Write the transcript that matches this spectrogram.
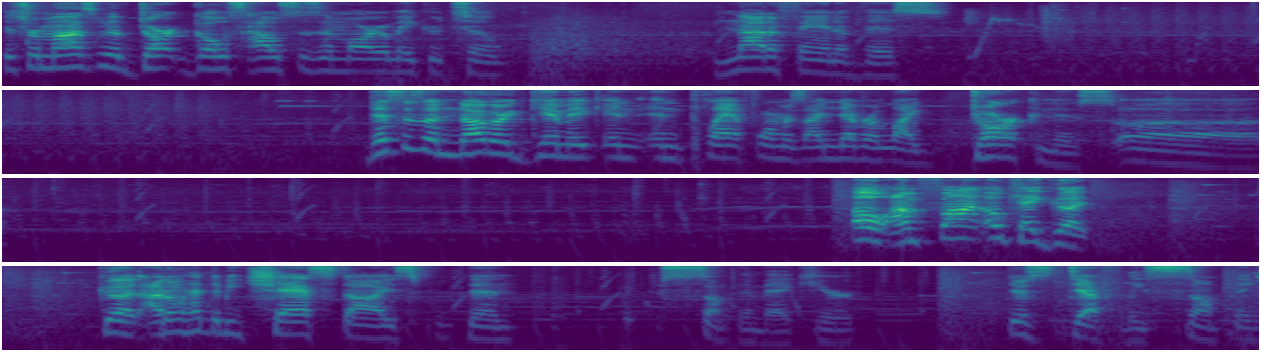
This reminds me of Dark Ghost Houses in Mario Maker 2. Not a fan of this. This is another gimmick in, in platformers I never liked. Darkness. Uh... Oh, I'm fine. Okay, good. Good. I don't have to be chastised then. There's something back here. There's definitely something.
